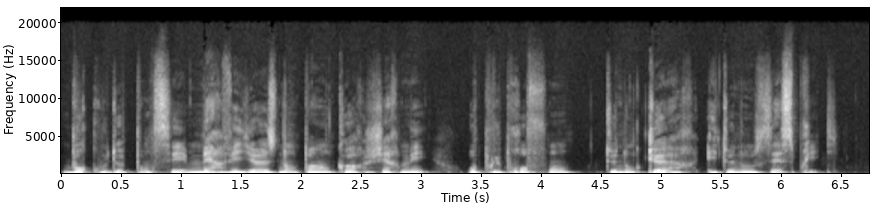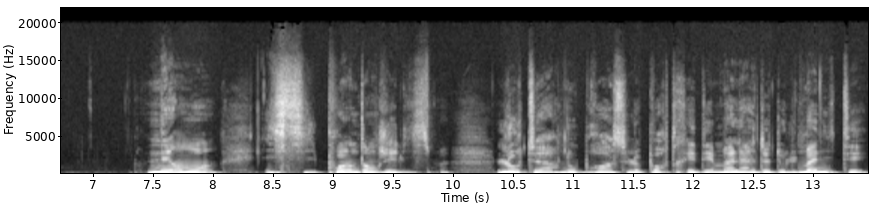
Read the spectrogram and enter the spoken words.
Beaucoup de pensées merveilleuses n'ont pas encore germé au plus profond de nos cœurs et de nos esprits. Néanmoins, ici, point d'angélisme. L'auteur nous brosse le portrait des malades de l'humanité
